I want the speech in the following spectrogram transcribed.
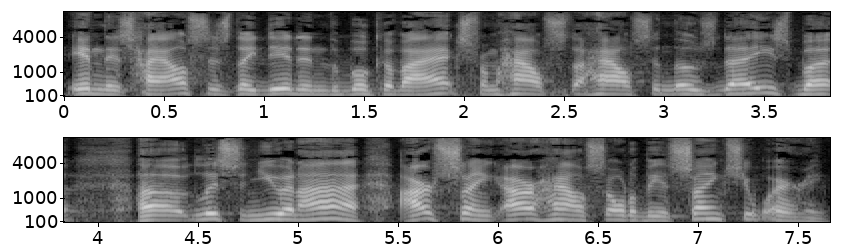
in this house as they did in the book of Acts from house to house in those days. But uh, listen, you and I, our, our house ought to be a sanctuary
